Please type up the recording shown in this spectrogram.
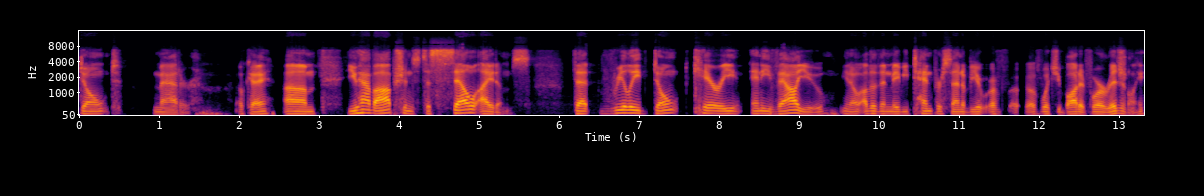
don't matter. Okay, um, you have options to sell items that really don't carry any value, you know, other than maybe 10% of your of, of what you bought it for originally.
